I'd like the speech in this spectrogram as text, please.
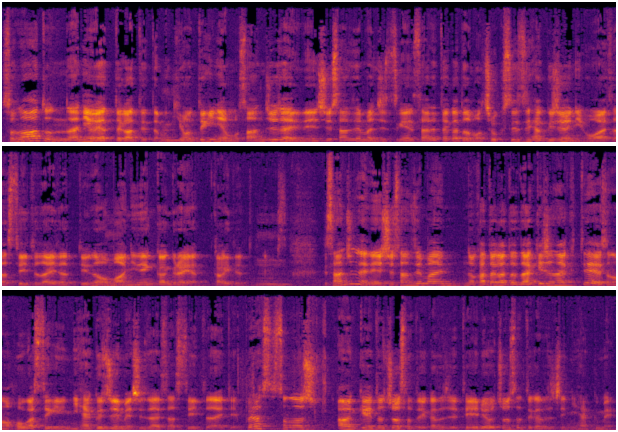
その後何をやったかっていったら基本的にはもう30代で年収3000万実現された方はまあ直接110人お会いさせていただいたっていうのをまあ2年間ぐらいやかけてやってます、で30代年収3000万円の方々だけじゃなくてその包括的に210名取材させていただいてプラスそのアンケート調査という形で定量調査という形で200名。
